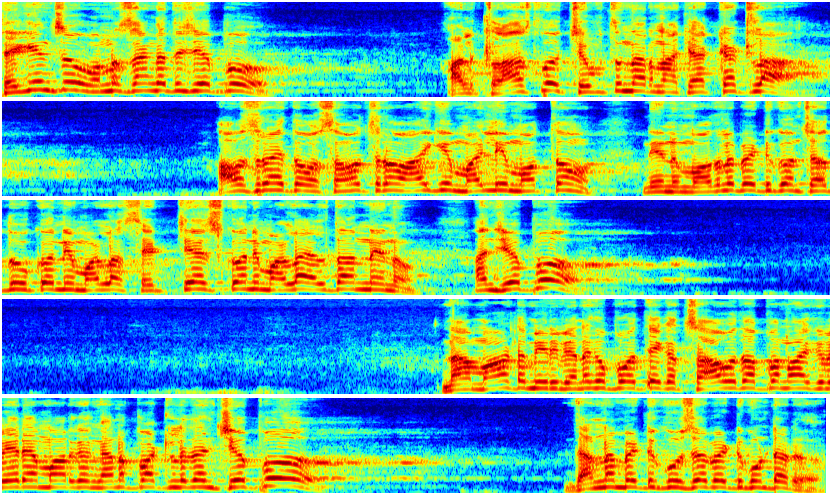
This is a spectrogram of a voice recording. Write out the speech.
తెగించు ఉన్న సంగతి చెప్పు. వాళ్ళు క్లాస్లో చెబుతున్నారు నాకు ఎక్కట్లా అవసరమైతే ఒక సంవత్సరం ఆగి మళ్ళీ మొత్తం నేను మొదలు పెట్టుకొని చదువుకొని మళ్ళీ సెట్ చేసుకొని మళ్ళీ వెళ్తాను నేను. అని చెప్పు. నా మాట మీరు వినకపోతే ఇక చావు తప్ప నాకు వేరే మార్గం కనపట్లేదని చెప్పు. దండం పెట్టి కూర్చోబెట్టుకుంటారు.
